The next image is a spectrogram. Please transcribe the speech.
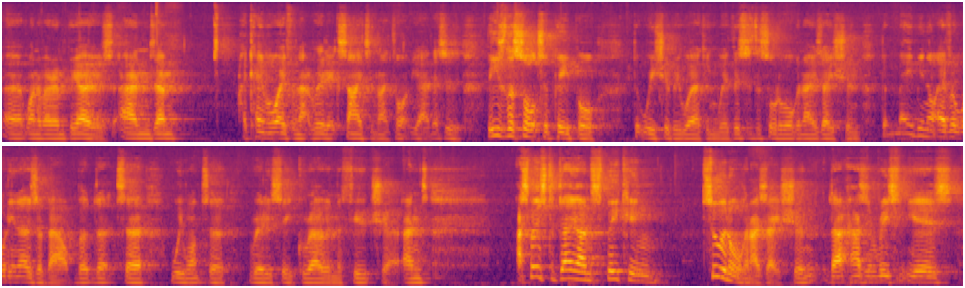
uh, one of our MPOs, and um, I came away from that really excited. And I thought, yeah, this is these are the sorts of people that we should be working with. This is the sort of organisation that maybe not everybody knows about, but that uh, we want to really see grow in the future. And I suppose today I'm speaking to an organisation that has in recent years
